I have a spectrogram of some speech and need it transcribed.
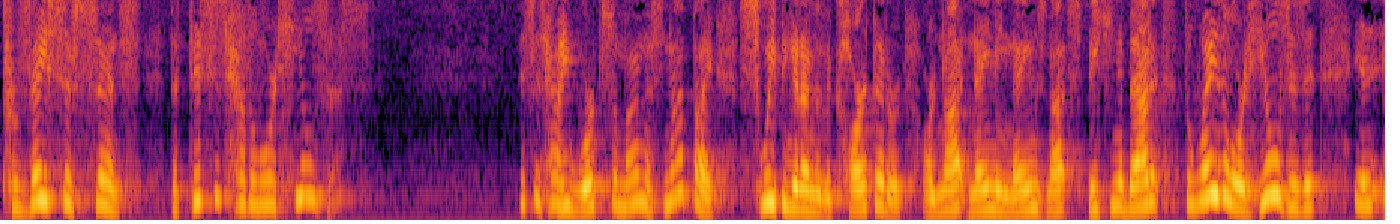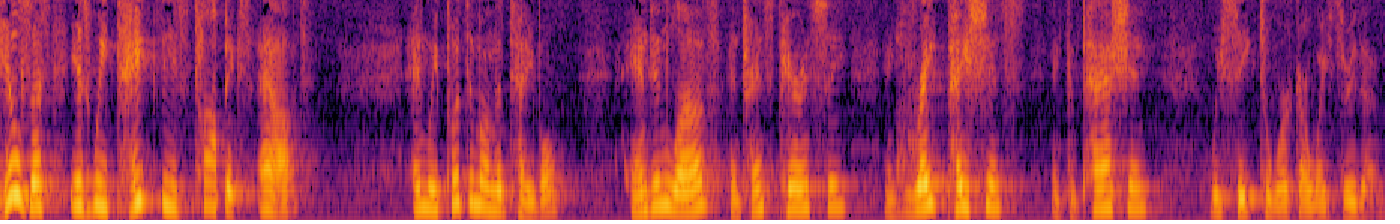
pervasive sense that this is how the Lord heals us. This is how he works among us, not by sweeping it under the carpet or, or not naming names, not speaking about it. The way the Lord heals is it, it heals us is we take these topics out and we put them on the table and in love and transparency and great patience and compassion, we seek to work our way through them.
